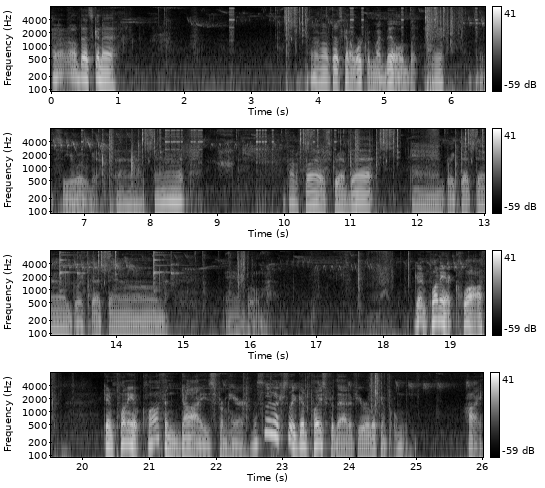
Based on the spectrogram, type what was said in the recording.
I don't know if that's gonna... I don't know if that's gonna work with my build, but eh. Let's see here what we got. Uh, that. Modify, let's grab that. And break that down, break that down. And boom. Getting plenty of cloth. Getting plenty of cloth and dyes from here. This is actually a good place for that if you were looking for... Ooh. Hi.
